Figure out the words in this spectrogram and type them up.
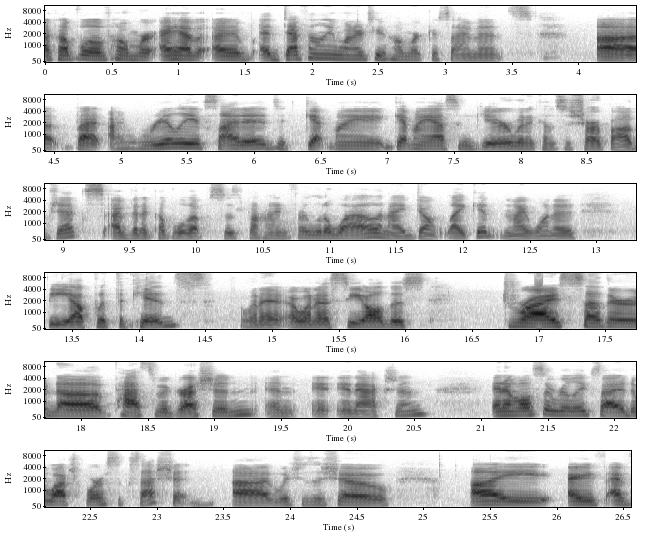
a couple of homework. I have I have uh, definitely one or two homework assignments. Uh, but I'm really excited to get my get my ass in gear when it comes to sharp objects. I've been a couple of episodes behind for a little while, and I don't like it, and I want to be up with the kids. I want to I want to see all this dry southern uh, passive aggression in, in, in action. And I'm also really excited to watch more Succession, uh, which is a show I I've, I've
